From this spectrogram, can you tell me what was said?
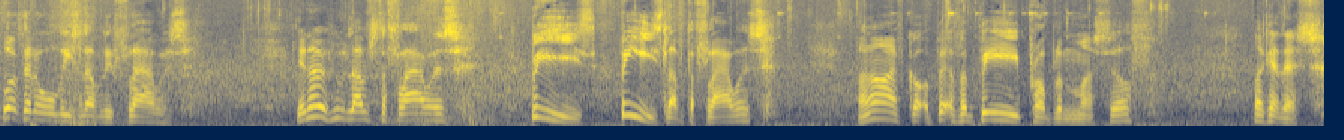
Look at all these lovely flowers. You know who loves the flowers? Bees. Bees love the flowers. And I've got a bit of a bee problem myself. Look at this.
